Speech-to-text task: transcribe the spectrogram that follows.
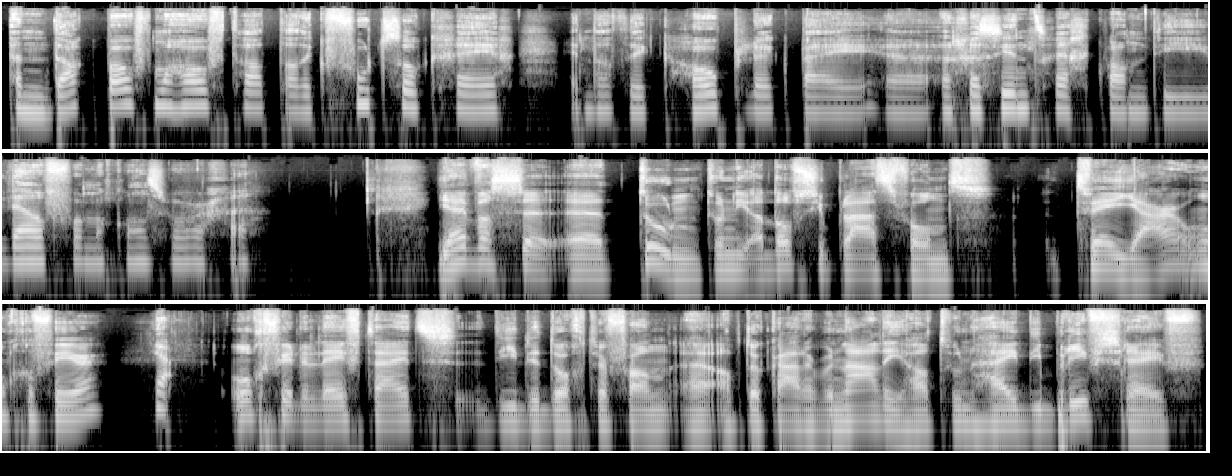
een dak boven mijn hoofd had, dat ik voedsel kreeg en dat ik hopelijk bij eh, een gezin terecht kwam die wel voor me kon zorgen. Jij was toen, toen die adoptie plaatsvond, twee jaar ongeveer. Ongeveer de leeftijd die de dochter van uh, Abdelkader Benali had toen hij die brief schreef.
